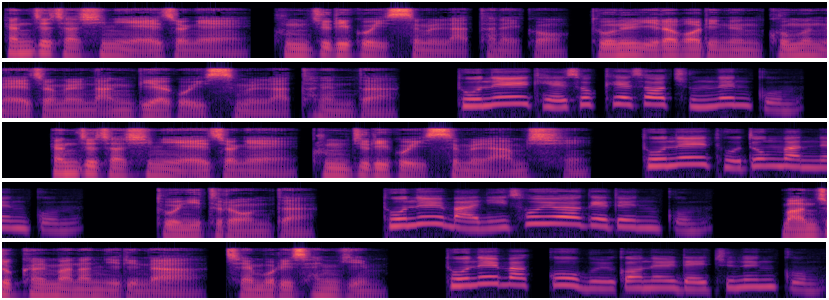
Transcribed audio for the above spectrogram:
현재 자신이 애정에 굶주리고 있음을 나타내고 돈을 잃어버리는 꿈은 애정을 낭비하고 있음을 나타낸다. 돈을 계속해서 죽는 꿈. 현재 자신이 애정에 굶주리고 있음을 암시. 돈을 도둑맞는 꿈. 돈이 들어온다. 돈을 많이 소유하게 된 꿈. 만족할 만한 일이나 재물이 생김. 돈을 받고 물건을 내주는 꿈.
